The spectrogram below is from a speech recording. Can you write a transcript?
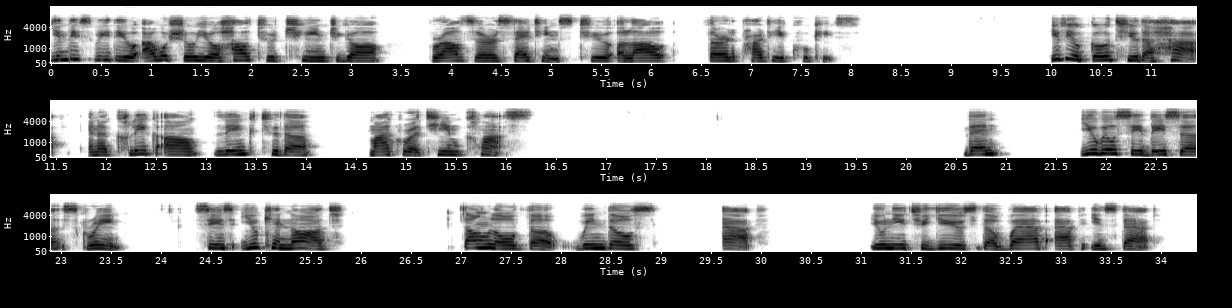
In this video, I will show you how to change your browser settings to allow third-party cookies. If you go to the hub and click on link to the micro team class, then you will see this uh, screen. Since you cannot download the Windows app, you need to use the web app instead.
